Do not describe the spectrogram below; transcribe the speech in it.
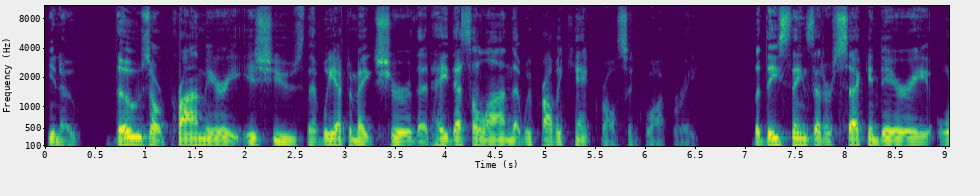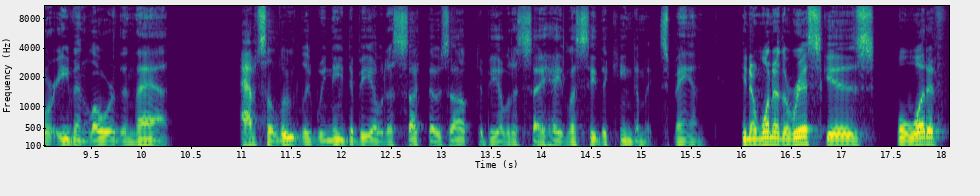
you know, those are primary issues that we have to make sure that, hey, that's a line that we probably can't cross and cooperate. But these things that are secondary or even lower than that, absolutely we need to be able to suck those up to be able to say, hey, let's see the kingdom expand. You know, one of the risks is, well, what if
